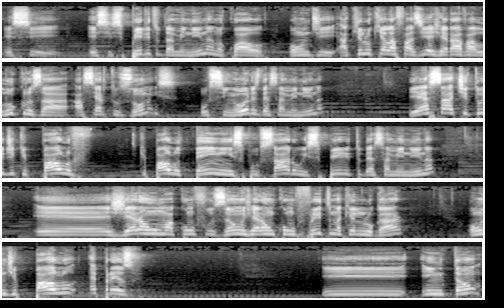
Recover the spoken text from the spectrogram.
esse, esse espírito da menina, no qual, onde aquilo que ela fazia gerava lucros a, a certos homens, ou senhores dessa menina, e essa atitude que Paulo, que Paulo tem em expulsar o espírito dessa menina, é, gera uma confusão, gera um conflito naquele lugar, onde Paulo é preso. E então,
